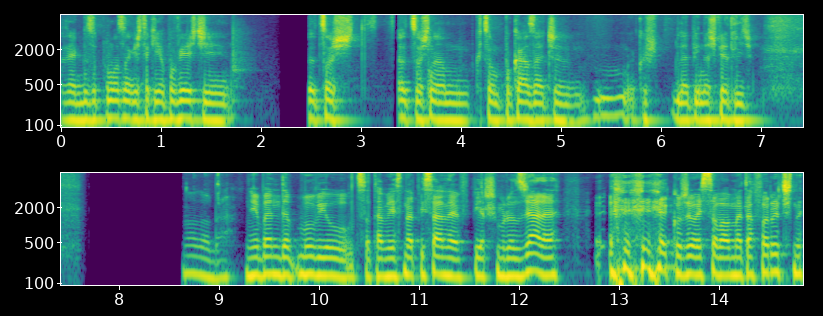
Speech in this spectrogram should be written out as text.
E, jakby za pomocą jakiejś takiej opowieści coś, coś nam chcą pokazać, czy jakoś lepiej naświetlić. No dobra. Nie będę mówił, co tam jest napisane w pierwszym rozdziale, jak użyłeś słowa metaforyczny.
